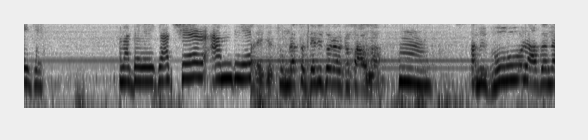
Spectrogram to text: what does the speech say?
এই যে আমাদের এই গাছের আম দিয়ে এই যে তোমরা তো দেরি করে ওটা পাও না। হুম। আমি ভোর আজানে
